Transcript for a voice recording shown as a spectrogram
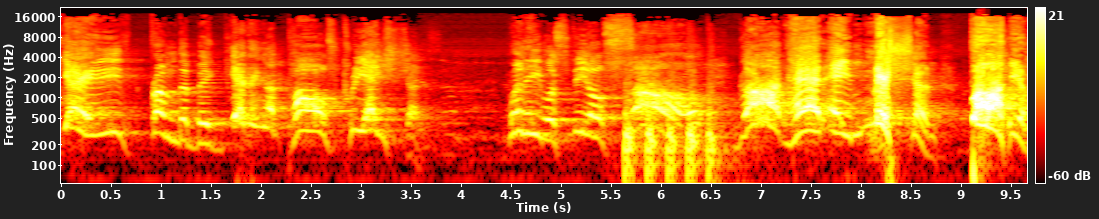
gave from the beginning of Paul's creation, when he was still Saul, God had a mission for him.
